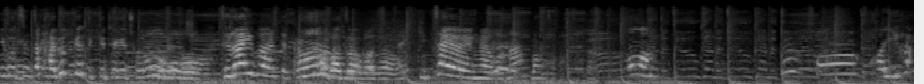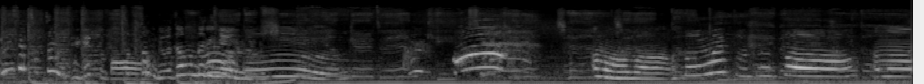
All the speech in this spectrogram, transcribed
이거 진짜 가볍게 듣기 되게 좋은 어, 노래다. 드라이브 할때 아, 맞아, 맞아. 기차 여행하거나 맞아. 어머 아, 아, 이 흰색 착장이 되게 예쁘다. 속 요정들이냐고 어머 어머 너무 예뻐, 진짜. 어머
